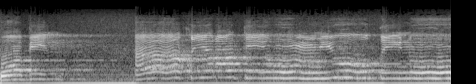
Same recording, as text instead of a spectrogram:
وبالآخرة هم يوقنون.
